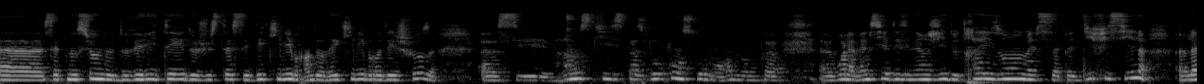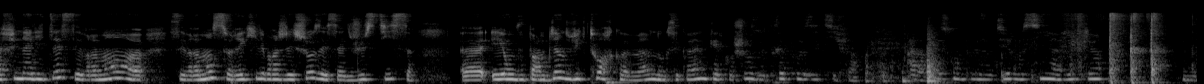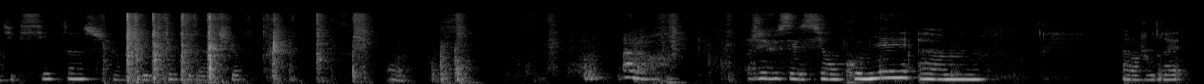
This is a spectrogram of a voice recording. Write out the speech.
Euh, cette notion de, vérité, de justesse et d'équilibre, hein, de rééquilibre des choses, euh, c'est vraiment ce qui se passe beaucoup en ce moment. Hein. Donc euh, voilà, même s'il y a des énergies de trahison, même si ça peut être difficile, la finalité c'est vraiment, c'est vraiment ce rééquilibrage des choses et cette justice. et on vous parle bien de victoire quand même, hein. donc c'est quand même quelque chose de très positif. Alors qu'est-ce qu'on peut nous dire aussi avec un Dixit sur les traits d'ouverture? Alors, j'ai vu celle-ci en premier. Euh, alors, je voudrais...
